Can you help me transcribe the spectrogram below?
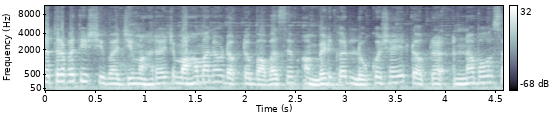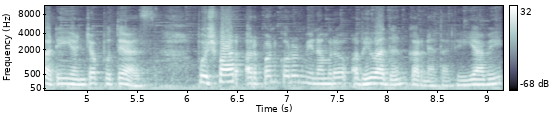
छत्रपती शिवाजी महाराज महामानव डॉक्टर बाबासाहेब आंबेडकर लोकशाहीर डॉक्टर अण्णाभाऊ साठे यांच्या पुतळ्यास पुष्पहार अर्पण करून विनम्र अभिवादन करण्यात आले. यावेळी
